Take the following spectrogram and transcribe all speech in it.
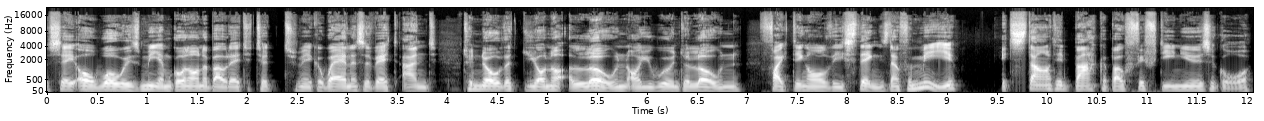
say, oh, woe is me. I'm going on about it to, to make awareness of it and to know that you're not alone or you weren't alone fighting all these things. Now, for me, it started back about 15 years ago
